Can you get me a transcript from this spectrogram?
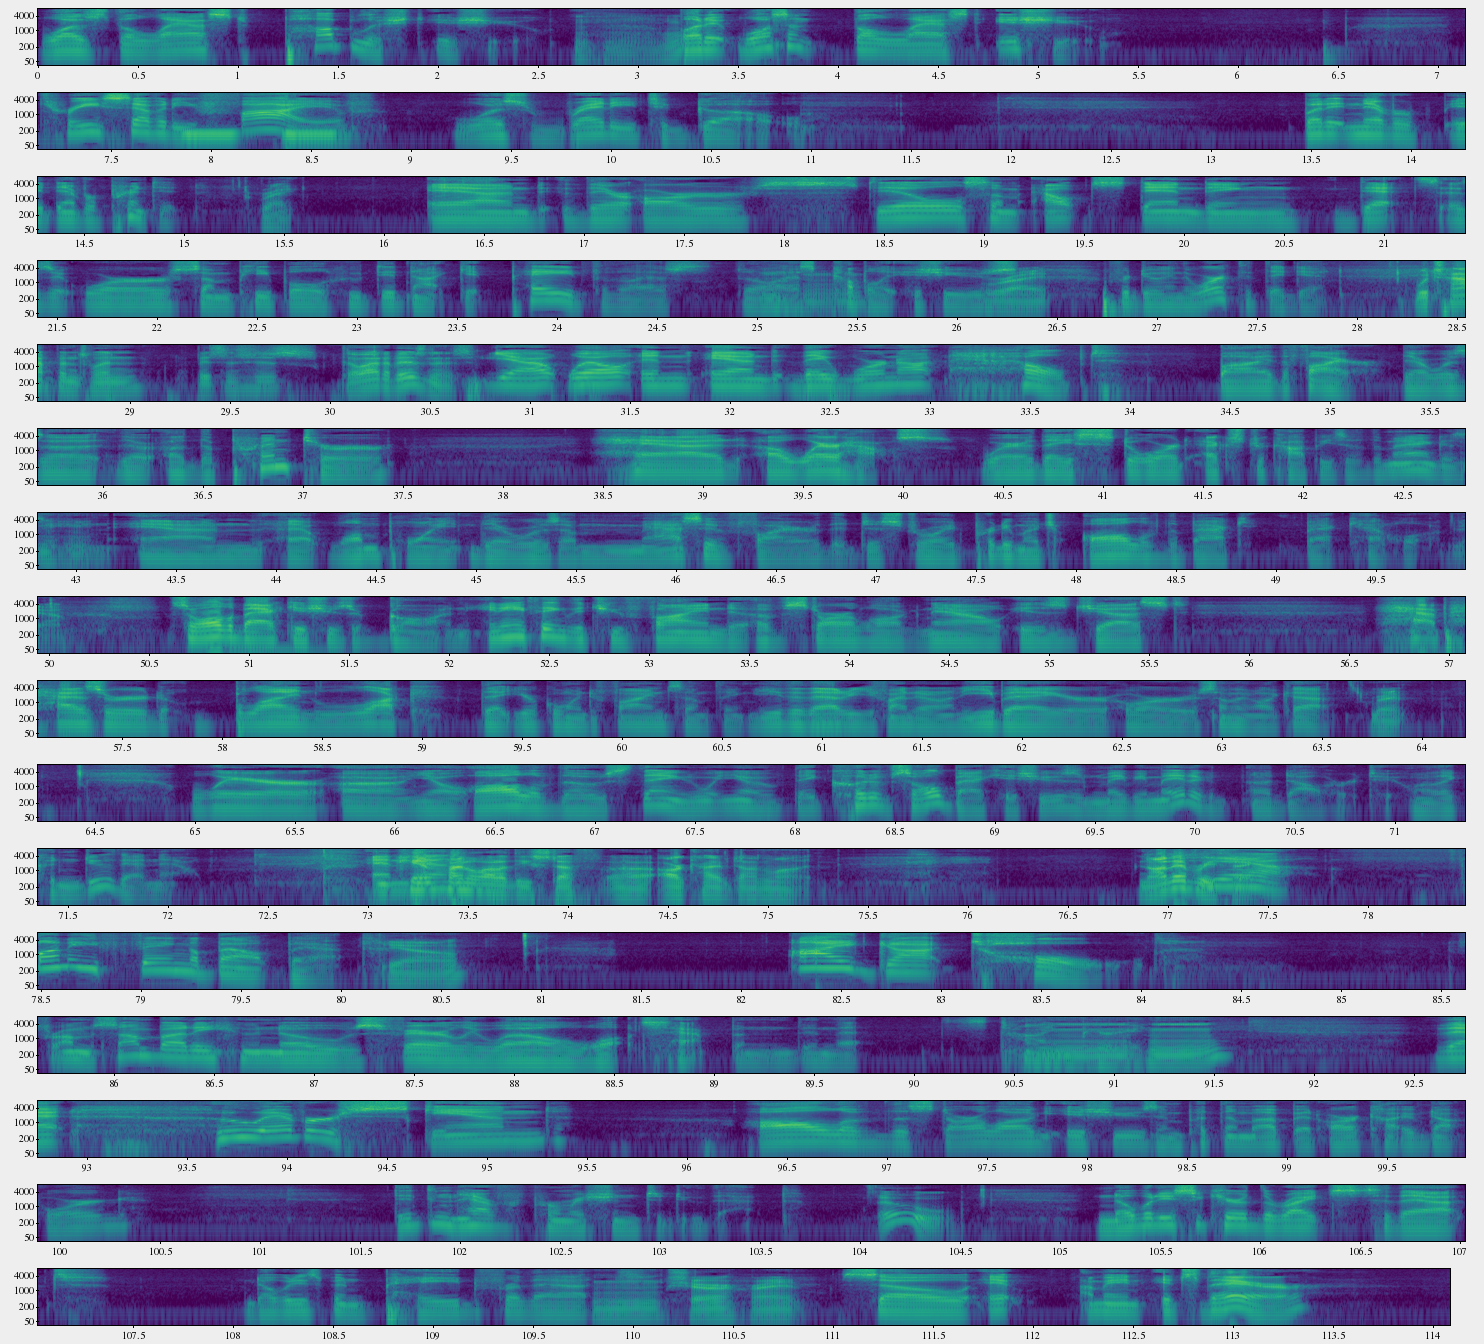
was the last published issue, mm-hmm. but it wasn't the last issue. 375 was ready to go but it never it never printed. Right. and there are still some outstanding debts, as it were. Some people who did not get paid for the last the last couple of issues, Right. for doing the work that they did. Which happens when businesses go out of business. Yeah, well, and and they were not helped by the fire. There was a the uh, the printer had a warehouse where they stored extra copies of the magazine, mm-hmm. and at one point there was a massive fire that destroyed pretty much all of the back back catalog. Yeah. So all the back issues are gone. Anything that you find of Starlog now is just haphazard, blind luck that you're going to find something. Either that or you find it on eBay or, or something like that. Right. Where, uh, you know, all of those things, you know, they could have sold back issues and maybe made a, a dollar or two. Well, they couldn't do that now. And you can't then- find a lot of these stuff uh, archived online. Not everything. Yeah. Funny thing about that. Yeah. I got told from somebody who knows fairly well what's happened in that time period that whoever scanned all of the Starlog issues and put them up at archive.org didn't have permission to do that. Oh. Nobody secured the rights to that. Nobody's been paid for that. Mm, sure. Right. So it, I mean, it's there,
